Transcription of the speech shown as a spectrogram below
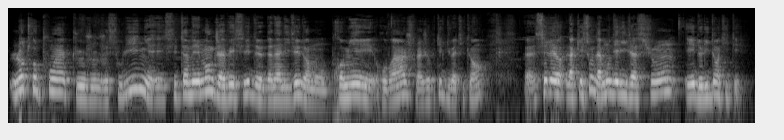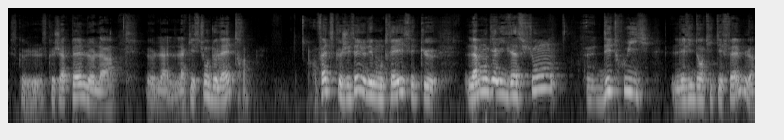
L'autre point que je, souligne, et c'est un élément que j'avais essayé d'analyser dans mon premier ouvrage sur la géopolitique du Vatican, c'est la question de la mondialisation et de l'identité, ce que, j'appelle la, la, la, question de l'être. En fait, ce que j'essaie de démontrer, c'est que la mondialisation euh, détruit les identités faibles,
